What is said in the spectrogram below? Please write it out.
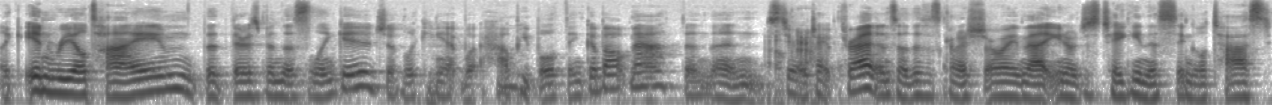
like in real time that there's been this linkage of looking at what how people think about math and then stereotype threat and so this is kind of showing that you know just taking this single test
